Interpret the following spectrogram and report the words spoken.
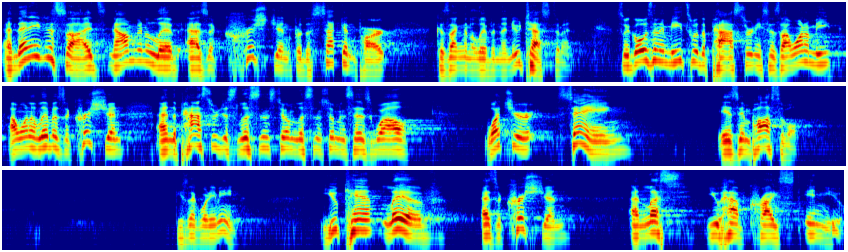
And then he decides, now I'm going to live as a Christian for the second part, because I'm going to live in the New Testament. So he goes in and meets with a pastor, and he says, I want to meet, I want to live as a Christian. And the pastor just listens to him, listens to him, and says, Well, what you're saying is impossible. He's like, What do you mean? You can't live as a Christian unless you have Christ in you.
